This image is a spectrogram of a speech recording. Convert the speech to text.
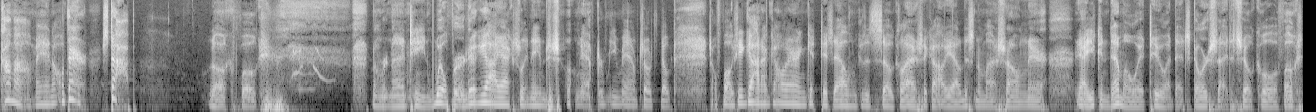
Come on, man. Oh, there. Stop. Look, folks. Number 19, Wilford. The guy actually named the song after me, man. I'm so stoked. So, folks, you gotta go there and get this album because it's so classic. Oh, yeah, listen to my song there. Yeah, you can demo it too at that store site. It's so cool, folks.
